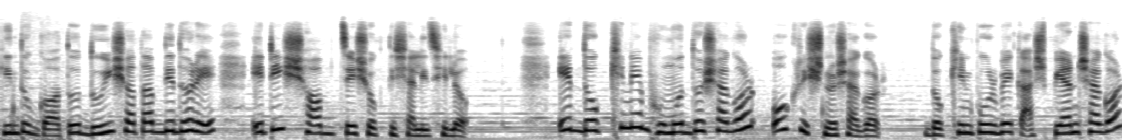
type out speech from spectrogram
কিন্তু গত দুই শতাব্দী ধরে এটি সবচেয়ে শক্তিশালী ছিল। এর দক্ষিণে ভূমধ্যসাগর ও কৃষ্ণসাগর দক্ষিণ পূর্বে কাস্পিয়ান সাগর,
